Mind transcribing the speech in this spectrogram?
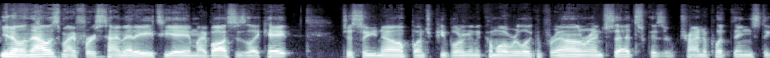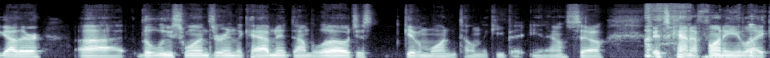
You know, and that was my first time at ATA, and my boss is like, "Hey, just so you know, a bunch of people are going to come over looking for Allen wrench sets because they're trying to put things together. Uh, the loose ones are in the cabinet down below. Just give them one and tell them to keep it, you know? So it's kind of funny. Like,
